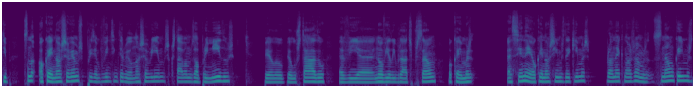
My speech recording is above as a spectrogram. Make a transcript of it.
Tipo, nó- ok, nós sabemos, por exemplo, o 25 de Abril, nós sabíamos que estávamos oprimidos pelo, pelo Estado, havia, não havia liberdade de expressão, ok, mas a cena é, ok, nós saímos daqui, mas para onde é que nós vamos? Se não caímos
